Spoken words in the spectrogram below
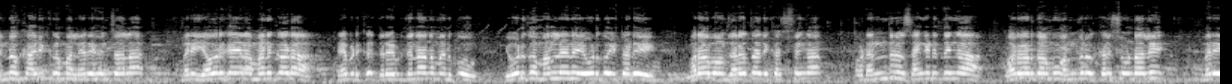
ఎన్నో కార్యక్రమాలు నిర్వహించాలా? మరి ఎవరికైనా మనకు కూడా రేపటి రేపు దినాన మనకు ఎవరికో మనలేనే ఎవరికో ఇట్టడి పరాభవం జరుగుతుంది ఖచ్చితంగా. వాడు అందరూ సంఘటితంగా పోరాడదాము అందరూ కలిసి ఉండాలి. మరి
